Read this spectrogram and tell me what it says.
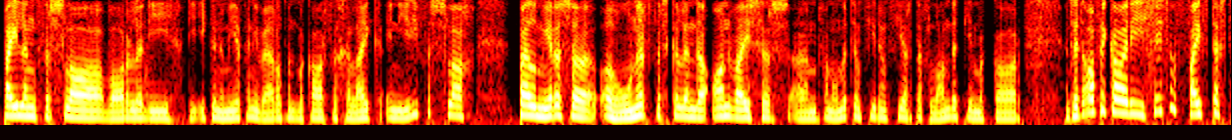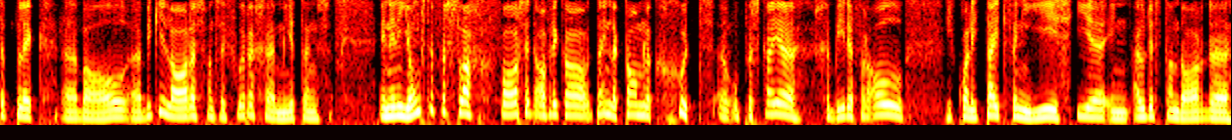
peilingverslae waar hulle die die ekonomie van die wêreld met mekaar vergelyk en hierdie verslag pyl meer as 'n 100 verskillende aanwysers um, van 144 lande te mekaar. In Suid-Afrika het die 56ste plek uh, behaal, 'n uh, bietjie laer as van sy vorige metings. En in die jongste verslag vaar Suid-Afrika uiteindelik taamlik goed uh, op verskeie gebiede, veral die kwaliteit van die JSE en ouditstandaarde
